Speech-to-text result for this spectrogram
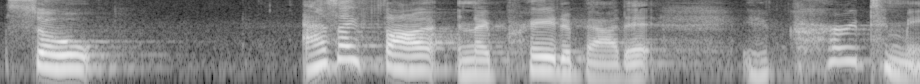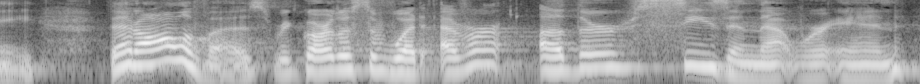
So, as I thought and I prayed about it, it occurred to me that all of us, regardless of whatever other season that we're in,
